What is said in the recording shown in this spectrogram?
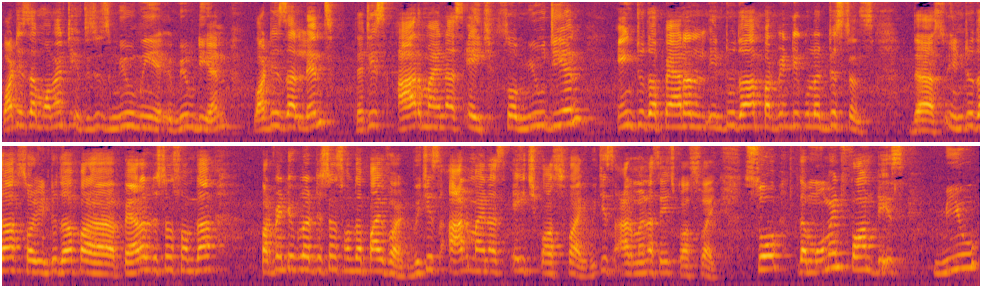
what is the moment? If this is mu mu what is the length? That is r minus h. So mu dn into the parallel into the perpendicular distance. The into the sorry into the uh, parallel distance from the perpendicular distance from the pivot which is r minus h cos phi which is r minus h cos phi. So the moment formed is mu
